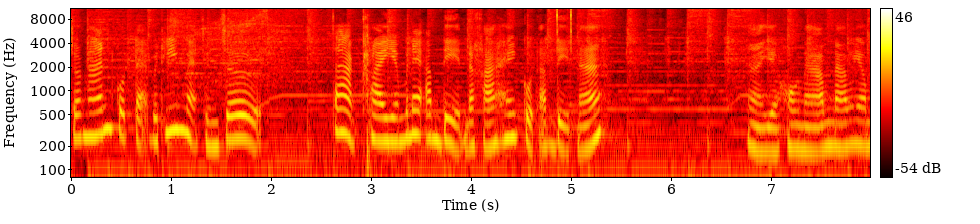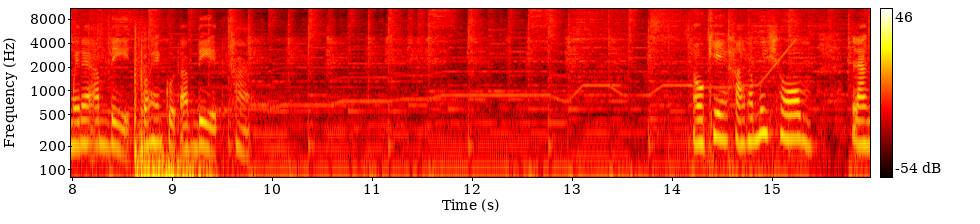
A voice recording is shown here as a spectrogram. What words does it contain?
จากนั้นกดแตะไปที่ Messenger ถ้าใครยังไม่ได้อัปเดตนะคะ ให้กดอัปเดตนะอ่าอย่างห้องน้ำน้ำยังไม่ได้อัปเดตก็ให้กดอัปเดตค่ะ โอเคค่ะท่านผู้ชม หลัง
